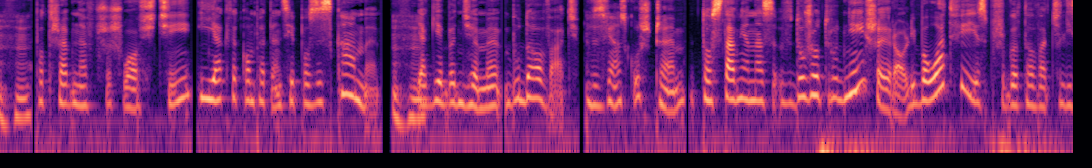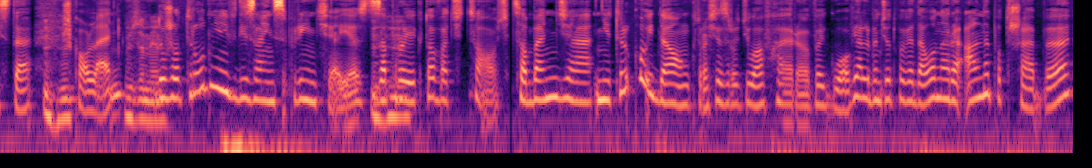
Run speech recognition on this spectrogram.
Mhm. potrzebne w przyszłości i jak te kompetencje pozyskamy, jak je będziemy budować. W związku z czym to stawia nas w dużo trudniejszej roli, bo łatwiej jest przygotować listę szkoleń. Rozumiem. Dużo trudniej w design sprincie jest zaprojektować coś, co będzie nie tylko ideą, która się zrodziła w HR-owej głowie, ale będzie odpowiadało na realne potrzeby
